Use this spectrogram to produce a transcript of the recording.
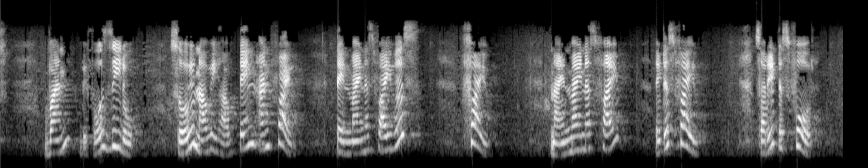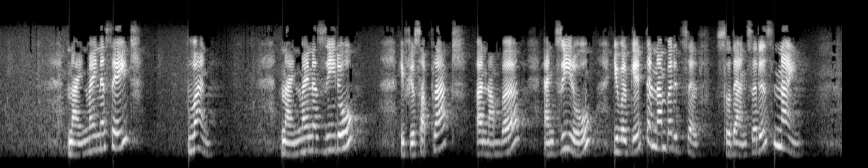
1 before 0 so now we have 10 and 5 10 minus 5 is 5 9 minus 5 it is 5. Sorry, it is 4. 9 minus 8, 1. 9 minus 0, if you subtract a number and 0, you will get the number itself. So the answer is 9.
